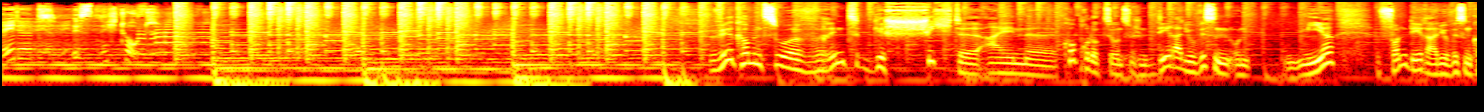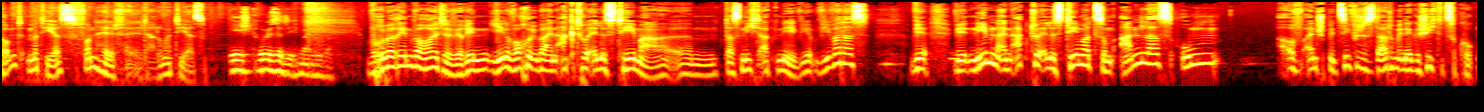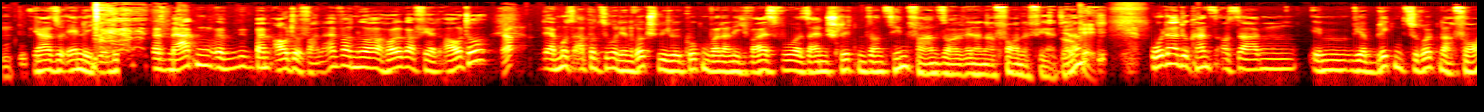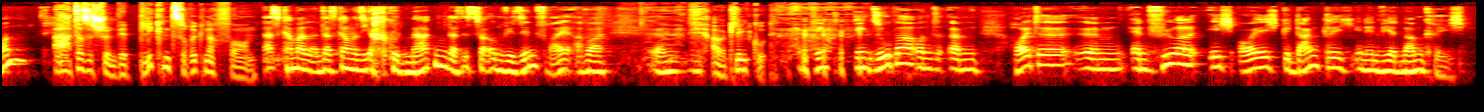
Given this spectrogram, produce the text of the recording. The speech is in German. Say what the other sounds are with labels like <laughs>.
Wer redet, ist nicht tot. Willkommen zur Vrind-Geschichte, eine Koproduktion zwischen D-Radio Wissen und mir. Von D-Radio Wissen kommt Matthias von Hellfeld. Hallo Matthias. Ich grüße dich, mein Lieber. Worüber reden wir heute? Wir reden jede Woche über ein aktuelles Thema. Ähm, das nicht, nee, wie, wie war das? Wir, wir nehmen ein aktuelles Thema zum Anlass, um auf ein spezifisches Datum in der Geschichte zu gucken. Ja, so ähnlich. Das merken äh, beim Autofahren. Einfach nur Holger fährt Auto Ja. Der muss ab und zu in den Rückspiegel gucken, weil er nicht weiß, wo er seinen Schlitten sonst hinfahren soll, wenn er nach vorne fährt. Ja? Okay. Oder du kannst auch sagen, im, wir blicken zurück nach vorn. Ah, das ist schön. Wir blicken zurück nach vorn. Das kann man, das kann man sich <laughs> auch gut merken. Das ist zwar irgendwie sinnfrei, aber ähm, Aber klingt gut. klingt, klingt super. Und ähm, heute ähm, entführe ich euch gedanklich in den Vietnamkrieg.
